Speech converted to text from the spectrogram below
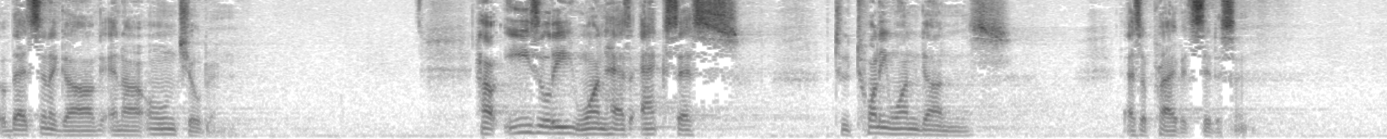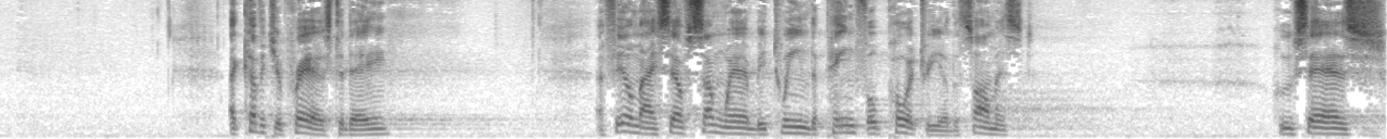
of that synagogue and our own children how easily one has access to 21 guns as a private citizen? I covet your prayers today. I feel myself somewhere between the painful poetry of the psalmist who says,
